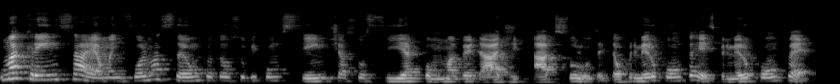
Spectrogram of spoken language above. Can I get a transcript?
Uma crença é uma informação que o teu subconsciente associa como uma verdade absoluta. Então, o primeiro ponto é esse. O primeiro ponto é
